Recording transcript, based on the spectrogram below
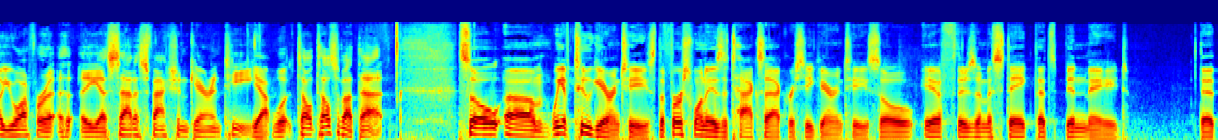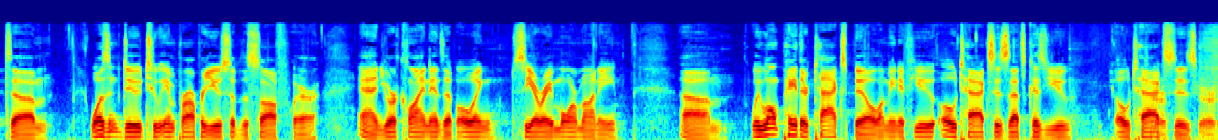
you offer a, a, a satisfaction guarantee. Yeah. Well, tell tell us about that. So um, we have two guarantees. The first one is a tax accuracy guarantee. So if there's a mistake that's been made that um, wasn't due to improper use of the software, and your client ends up owing CRA more money, um, we won't pay their tax bill. I mean, if you owe taxes, that's because you owe taxes. sure.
